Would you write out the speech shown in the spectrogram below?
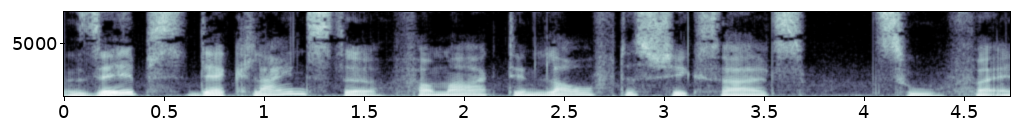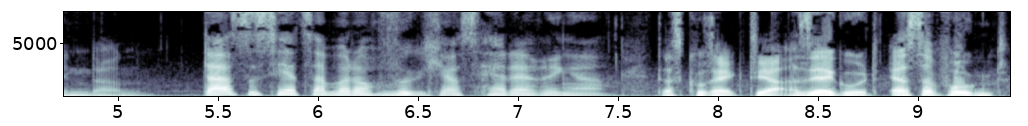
Selbst der Kleinste vermag den Lauf des Schicksals zu verändern. Das ist jetzt aber doch wirklich aus Herr der Ringe. Das ist korrekt, ja. Sehr gut. Erster Punkt.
